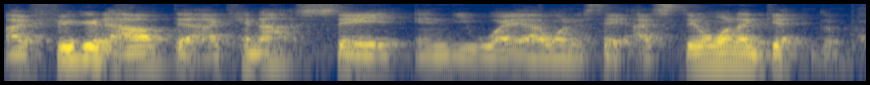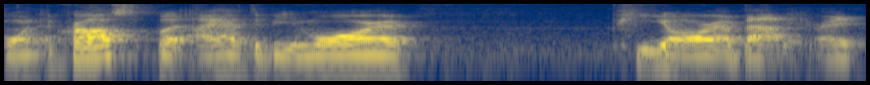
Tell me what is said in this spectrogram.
I figured out that I cannot say it in the way I want to say it. I still want to get the point across, but I have to be more PR about it, right?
